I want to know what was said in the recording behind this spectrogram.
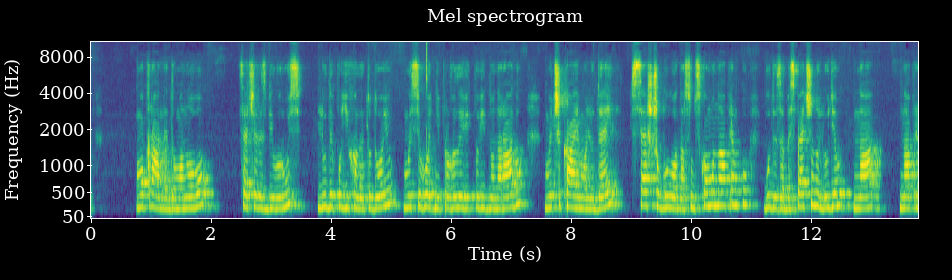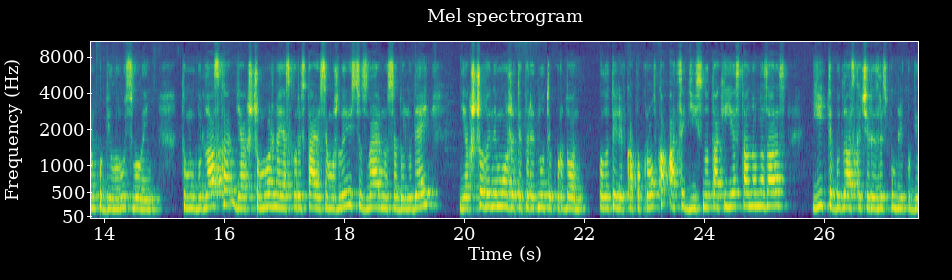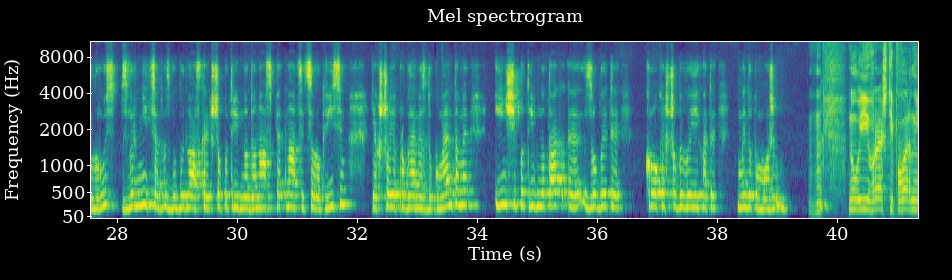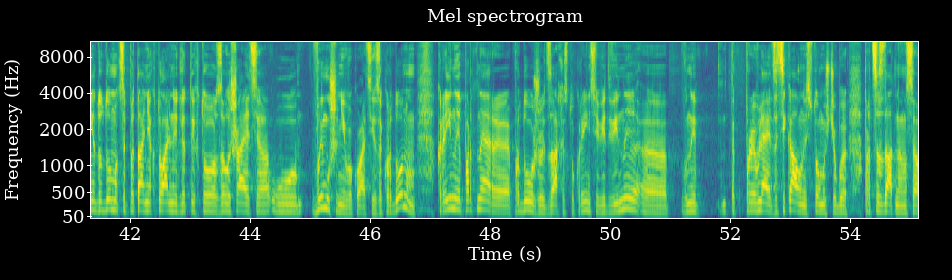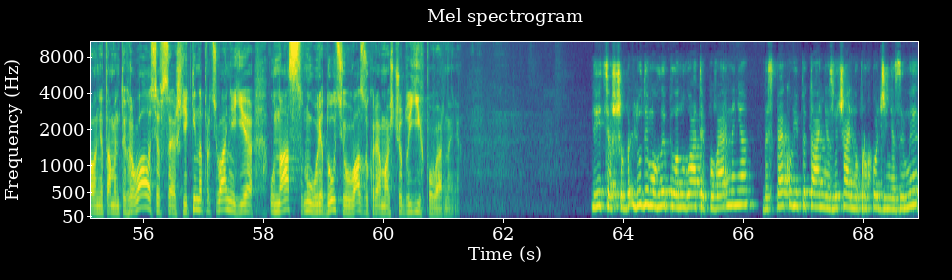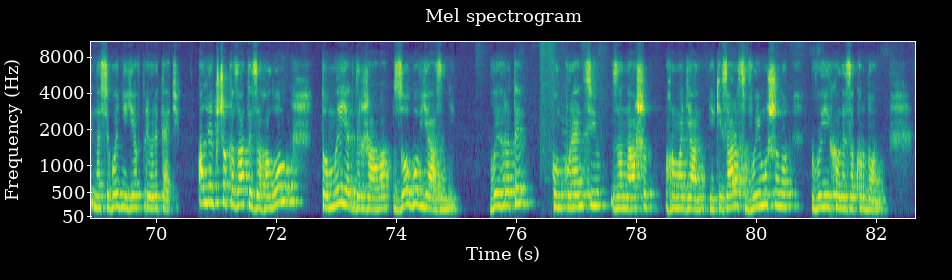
Мокране до Маново, це через Білорусь. Люди поїхали тудою. Ми сьогодні провели відповідну нараду. Ми чекаємо людей. Все, що було на сумському напрямку, буде забезпечено людям на напрямку Білорусь-Волинь. Тому, будь ласка, якщо можна, я скористаюся можливістю, звернуся до людей. Якщо ви не можете перетнути кордон Колотилівка-Покровка, а це дійсно так і є станом на зараз. Їдьте, будь ласка, через Республіку Білорусь. Зверніться, будь ласка, якщо потрібно, до нас 1548, якщо є проблеми з документами. Інші потрібно так е, зробити кроки, щоб виїхати. Ми допоможемо. Ну і врешті повернення додому це питання актуальне для тих, хто залишається у вимушеній евакуації за кордоном. Країни-партнери продовжують захист українців від війни. Е, Вони так проявляють зацікавленість в тому, щоб працездатне населення там інтегрувалося. Все ж які напрацювання є у нас, ну урядовців, у вас зокрема щодо їх повернення. Дивіться, щоб люди могли планувати повернення, безпекові питання, звичайно, проходження зими на сьогодні є в пріоритеті. Але якщо казати загалом, то ми, як держава, зобов'язані виграти конкуренцію за наших громадян, які зараз вимушено виїхали за кордон.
